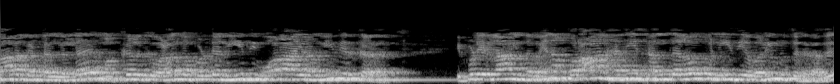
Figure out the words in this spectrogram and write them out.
காலகட்டங்களில் மக்களுக்கு வழங்கப்பட்ட நீதி ஓராயிரம் நீதி இருக்கிறது. இப்படியெல்லாம் இந்த ஏன்னா குரான் ஹதீஸ் அந்த அளவுக்கு நீதியை வலியுறுத்துகிறது.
